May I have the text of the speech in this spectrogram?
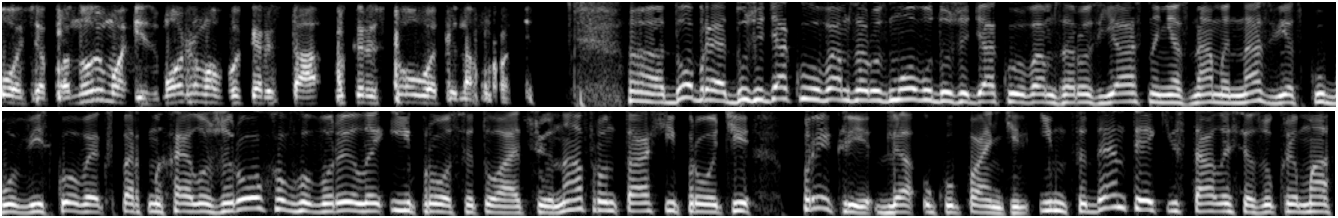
ось опануємо і зможемо використовувати на фронті. Добре, дуже дякую вам за розмову. Дуже дякую вам за роз'яснення. З нами на зв'язку був військовий експерт Михайло Жирохов. Говорили і про ситуацію на фронтах, і про ті прикрі для окупантів інциденти, які сталися, зокрема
